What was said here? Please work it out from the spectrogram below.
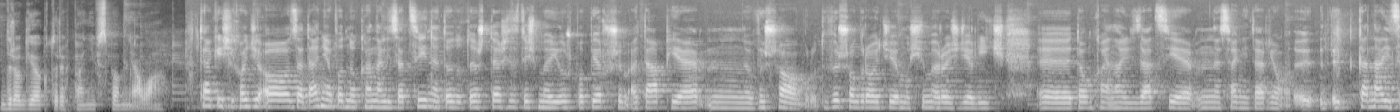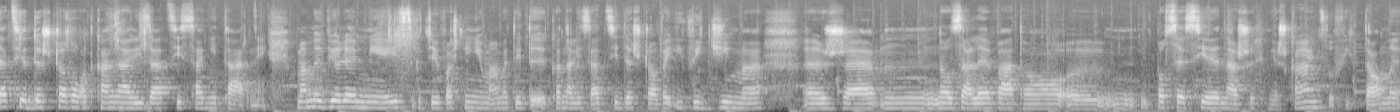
drogi, o których Pani wspomniała. Tak, jeśli chodzi o zadania wodno-kanalizacyjne, to, to też, też jesteśmy już po pierwszym etapie mm, Wyszogród. W Wyszogrodzie musimy rozdzielić e, tą kanalizację mm, sanitarią, kanalizację deszczową od kanalizacji sanitarnej. Mamy wiele miejsc, gdzie właśnie nie mamy tej kanalizacji deszczowej i widzimy, że mm, no, zalewa to e, posesje naszych mieszkańców, ich domy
